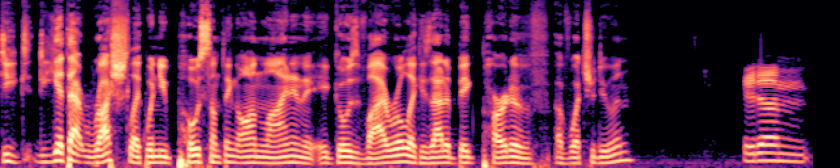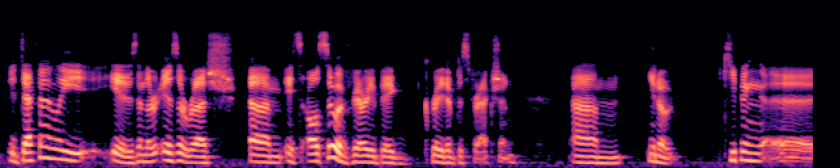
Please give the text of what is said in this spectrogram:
do you, do you get that rush like when you post something online and it, it goes viral? Like, is that a big part of of what you're doing? It um it definitely is, and there is a rush. Um, it's also a very big creative distraction. Um, you know, keeping uh,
